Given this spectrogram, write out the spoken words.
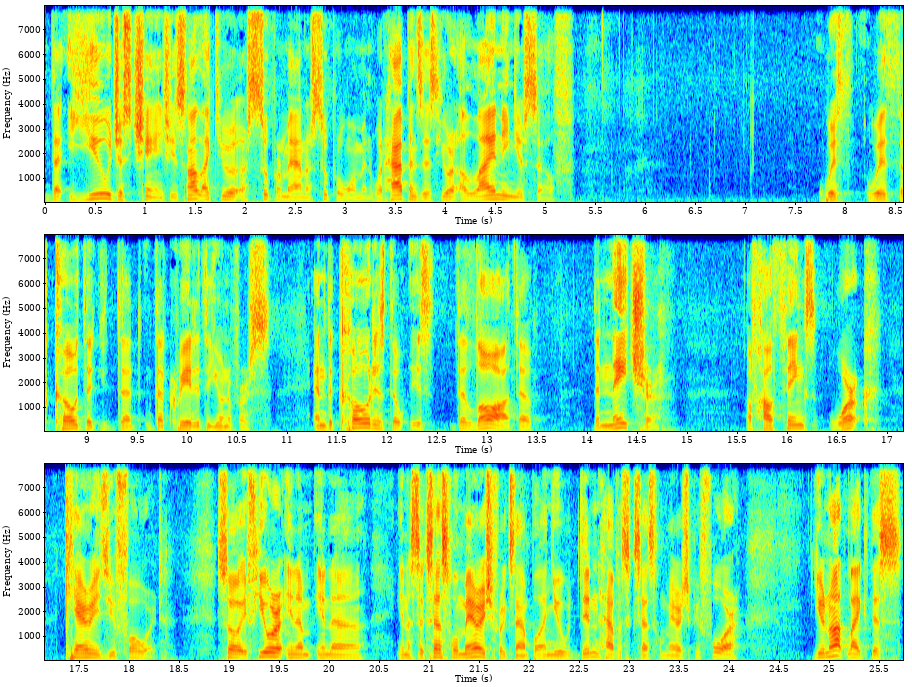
that you just change. It's not like you're a superman or superwoman. What happens is you're aligning yourself with, with the code that, that, that created the universe. And the code is the, is the law, the, the nature of how things work carries you forward. So if you're in a, in a, in a successful marriage, for example, and you didn't have a successful marriage before, you're not like this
